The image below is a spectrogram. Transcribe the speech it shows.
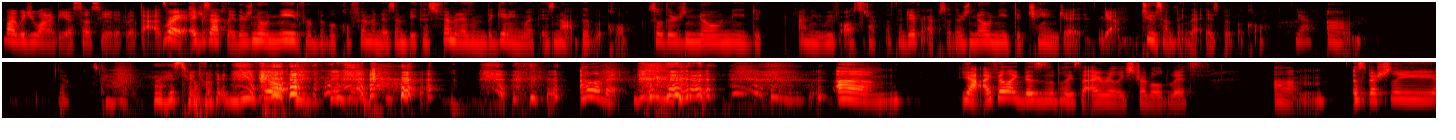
Why would you want to be associated with that? Right, exactly. There's no need for biblical feminism because feminism beginning with is not biblical. So there's no need to I mean, we've also talked about this in a different episode. There's no need to change it Yeah. to something that is biblical. Yeah. Um yeah, that's kind of where I stand on it. Do you feel? I love it. um, yeah, I feel like this is a place that I really struggled with, um, especially.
